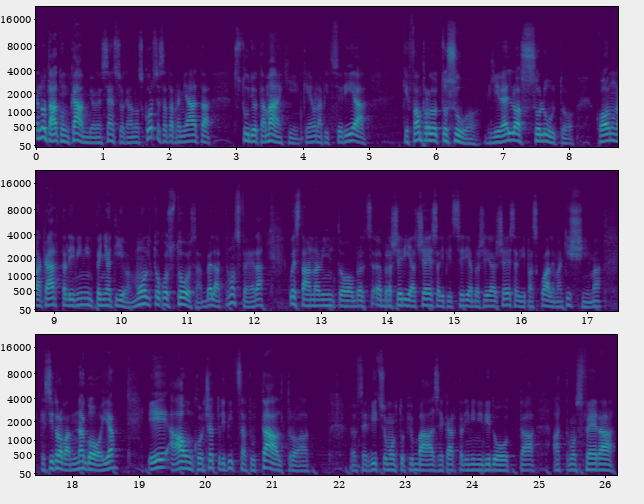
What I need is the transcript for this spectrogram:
e ho notato un cambio, nel senso che l'anno scorso è stata premiata Studio Tamaki, che è una pizzeria che fa un prodotto suo, di livello assoluto, con una carta dei vini impegnativa, molto costosa, bella atmosfera. Quest'anno ha vinto eh, Braceria Cesari, Pizzeria Braceria Cesari di Pasquale Makishima, che si trova a Nagoya e ha un concetto di pizza tutt'altro, ha servizio molto più base, carta di vini ridotta, atmosfera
